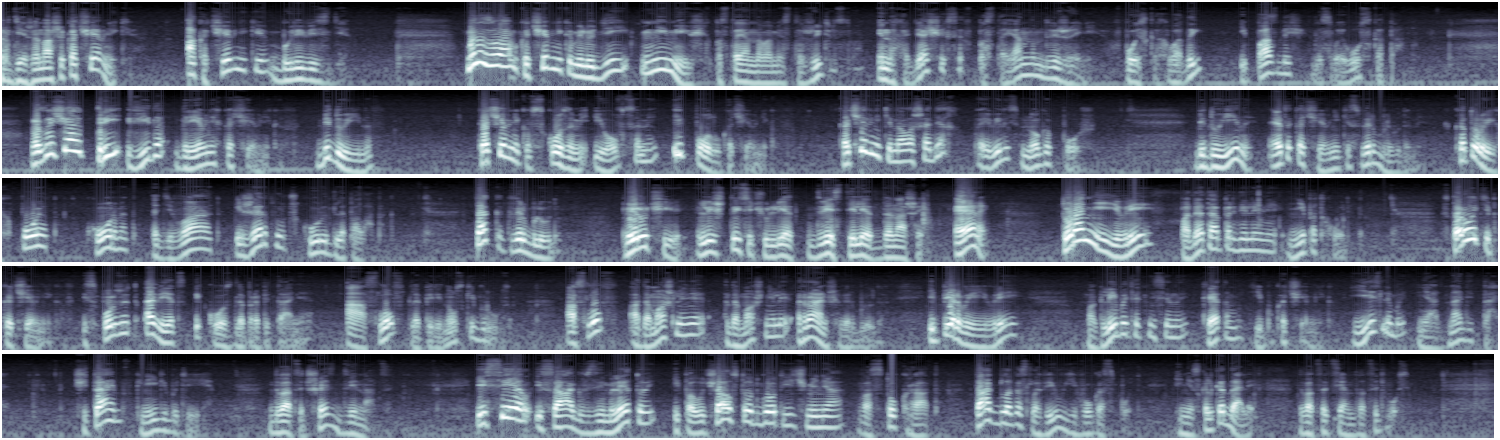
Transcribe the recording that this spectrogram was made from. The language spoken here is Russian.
А где же наши кочевники? А кочевники были везде. Мы называем кочевниками людей, не имеющих постоянного места жительства и находящихся в постоянном движении, в поисках воды и пастбищ для своего скота. Различают три вида древних кочевников – бедуинов, кочевников с козами и овцами и полукочевников. Кочевники на лошадях появились много позже. Бедуины – это кочевники с верблюдами, которые их поят, кормят, одевают и жертвуют шкуры для палаток. Так как верблюдов приручили лишь тысячу лет, 200 лет до нашей эры, то ранние евреи под это определение не подходят. Второй тип кочевников использует овец и коз для пропитания, а ослов для переноски груза. Ослов одомашнили, одомашнили раньше верблюдов, и первые евреи могли быть отнесены к этому типу кочевников, если бы не одна деталь. Читаем в книге Бытие 26.12. «И сеял Исаак в земле той, и получал в тот год ячменя во сто крат. Так благословил его Господь». И несколько далее, 27.28.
